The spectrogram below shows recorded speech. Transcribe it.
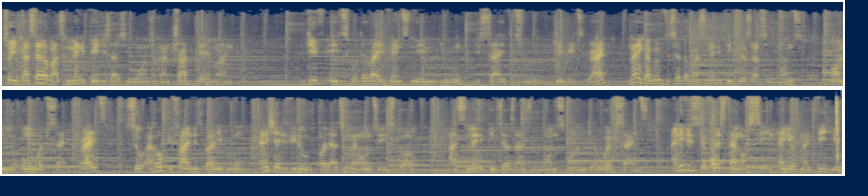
So you can set up as many pages as you want. You can track them and give it whatever event name you decide to give it right? Now you can be able to set up as many pixels as you want on your own website right? So i hope you find this valuable. And share this video with others who might want to install as many pixels as they want on their websites. And if it's your first time of seeing any of my video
